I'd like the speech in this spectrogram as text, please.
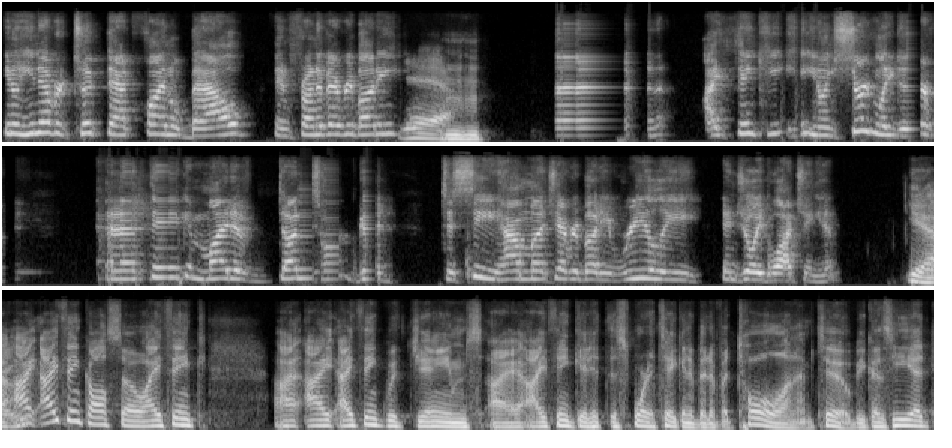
you know he never took that final bow in front of everybody. Yeah. Mhm. And I think he, he, you know, he certainly deserved it. And I think it might have done his good to see how much everybody really enjoyed watching him. Yeah, Yeah, I, I think also I think I, I, I think with James, I, I think it the sport had taken a bit of a toll on him too, because he had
